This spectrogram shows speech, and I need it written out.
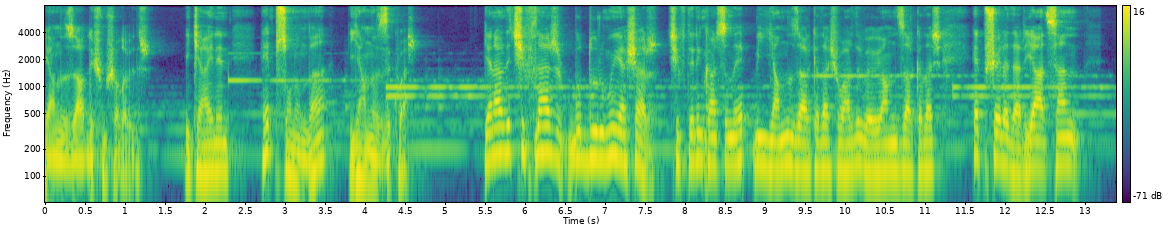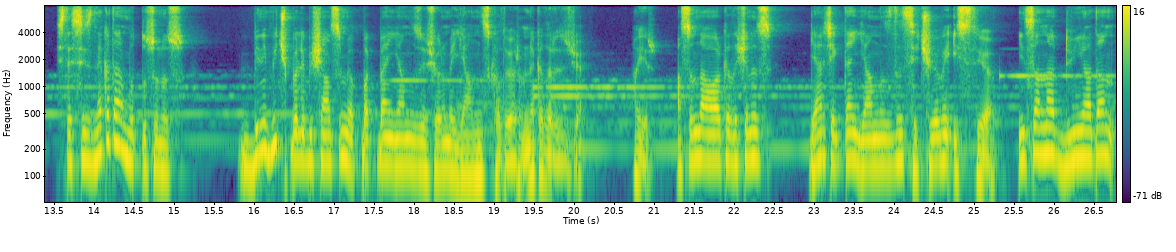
yalnızlığa düşmüş olabilir. Hikayenin hep sonunda yalnızlık var. Genelde çiftler bu durumu yaşar. Çiftlerin karşısında hep bir yalnız arkadaş vardır ve o yalnız arkadaş hep şöyle der. Ya sen işte siz ne kadar mutlusunuz. Benim hiç böyle bir şansım yok. Bak ben yalnız yaşıyorum ve yalnız kalıyorum. Ne kadar üzücü. Hayır. Aslında o arkadaşınız gerçekten yalnızlığı seçiyor ve istiyor. İnsanlar dünyadan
